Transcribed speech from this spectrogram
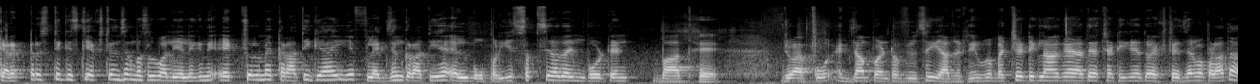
कैरेक्टरिस्टिक इसकी एक्सटेंशन मसल वाली है, लेकिन एक्चुअल में कराती क्या है? ये फ्लेक्जन कराती है एल्बो पर। ये सबसे ज़्यादा इंपॉर्टेंट बात है। जो आपको एग्ज़ाम पॉइंट ऑफ़ व्यू से याद रखनी है बच्चे टिक लगा के आते हैं अच्छा ठीक है तो एक्सटेंशन में पढ़ा था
